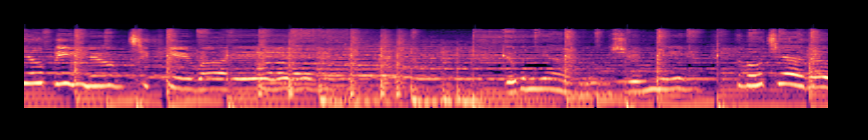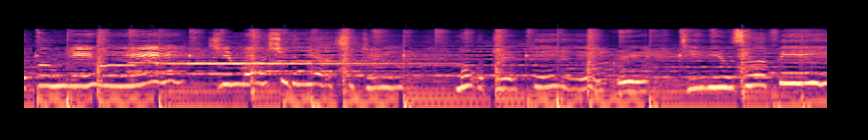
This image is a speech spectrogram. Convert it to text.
She'll be new ချစ်ခဲ့ပါတယ်ပြောသမျှကိုရှင်နေသဘောချတဲ့ပုံလေးရင်မရှိသမျှချစ်တွေမောအတွေ့ခဲ့ကြည်ပြူစွာပြီး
